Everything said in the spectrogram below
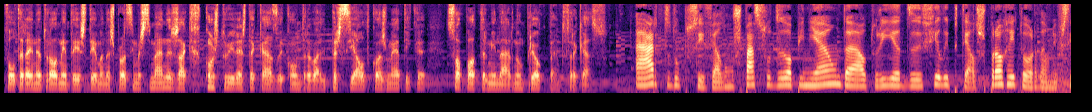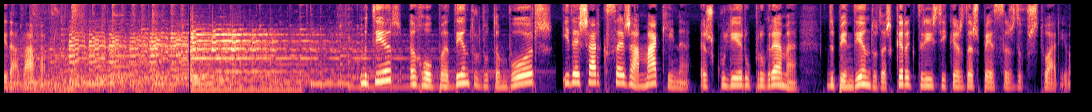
Voltarei naturalmente a este tema nas próximas semanas, já que reconstruir esta casa com um trabalho parcial de cosmética só pode terminar num preocupante fracasso. A Arte do Possível, um espaço de opinião da autoria de Filipe Teles, pró-reitor da Universidade de Aveiro. Meter a roupa dentro do tambor e deixar que seja a máquina a escolher o programa, dependendo das características das peças de vestuário.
